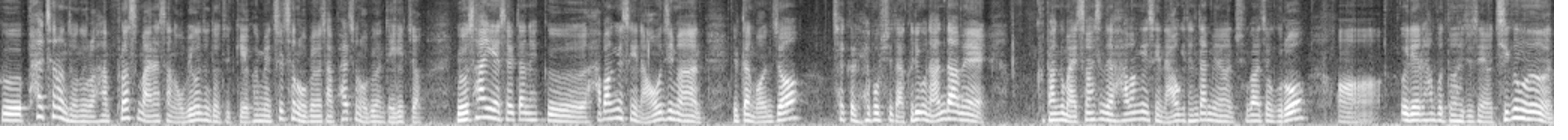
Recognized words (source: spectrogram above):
그 8,000원 전후로 한 플러스 마이너스 한 500원 정도 줄게요. 그러면 7,500원에서 한 8,500원 되겠죠. 요 사이에서 일단 그 하반경성이 나오지만 일단 먼저 체크를 해봅시다. 그리고 난 다음에 그 방금 말씀하신 대로 하반경성이 나오게 된다면 추가적으로 어, 의뢰를 한 번 더 해주세요. 지금은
